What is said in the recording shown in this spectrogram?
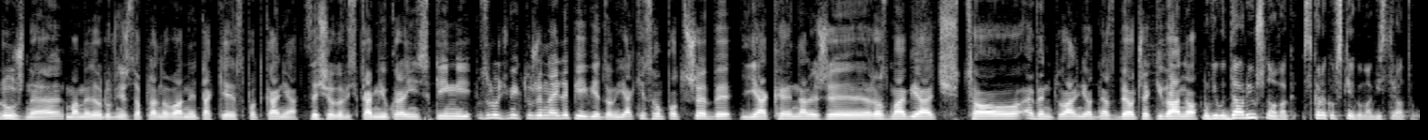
różne. Mamy również zaplanowane takie spotkania ze środowiskami ukraińskimi, z ludźmi, którzy najlepiej wiedzą, jakie są potrzeby, jak należy rozmawiać, co ewentualnie od nas by oczekiwano. Mówił Dariusz Nowak z krakowskiego magistratu.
